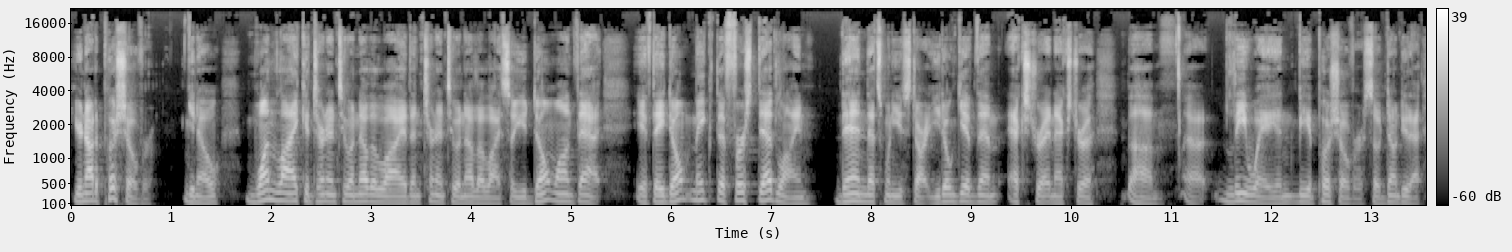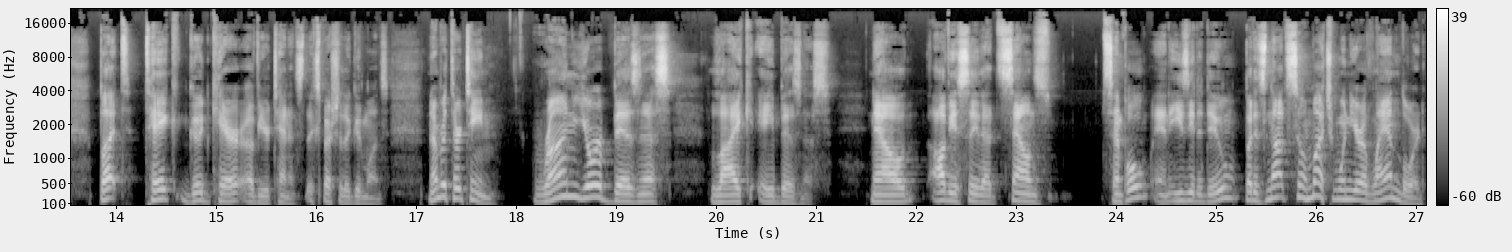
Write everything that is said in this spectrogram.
you're not a pushover you know? One lie can turn into another lie then turn into another lie. So you don't want that. If they don't make the first deadline then that's when you start. You don't give them extra and extra um, uh, leeway and be a pushover. So don't do that. But take good care of your tenants, especially the good ones. Number 13, run your business like a business. Now, obviously, that sounds simple and easy to do, but it's not so much when you're a landlord.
